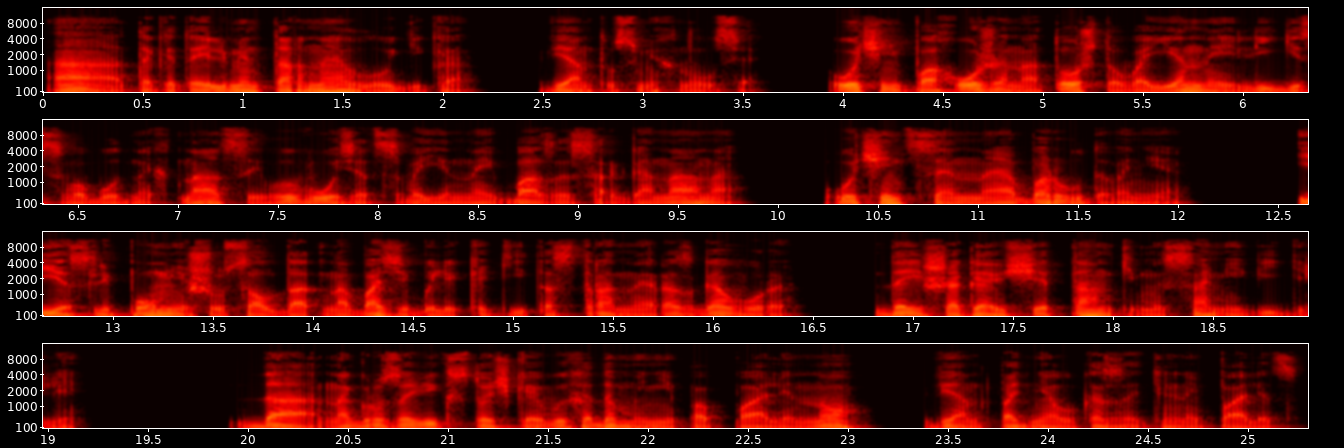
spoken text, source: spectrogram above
«А, так это элементарная логика», — Виант усмехнулся. Очень похоже на то, что военные лиги свободных наций вывозят с военной базы Сарганана очень ценное оборудование. Если помнишь, у солдат на базе были какие-то странные разговоры, да и шагающие танки мы сами видели. Да, на грузовик с точкой выхода мы не попали, но... Виант поднял указательный палец.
